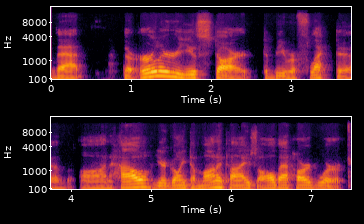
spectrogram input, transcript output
that the earlier you start to be reflective on how you're going to monetize all that hard work,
